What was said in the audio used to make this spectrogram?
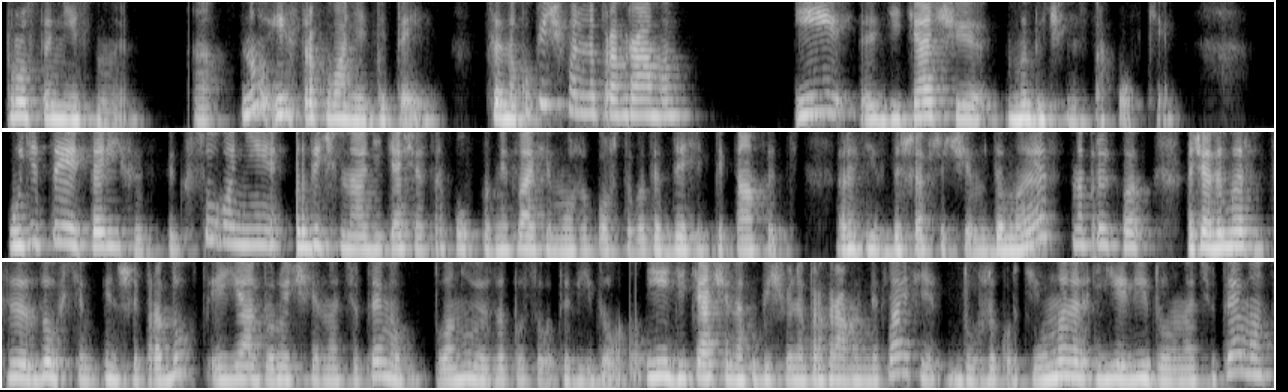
просто не існує. Ну і страхування дітей. Це накопичувальна програма і дитячі медичні страховки. У дітей тарифи фіксовані. Медична дитяча страховка в Мітлайфі може коштувати 10-15 разів дешевше, ніж ДМС, наприклад. Хоча ДМС це зовсім інший продукт, і я, до речі, на цю тему планую записувати відео. І дитячі накопичувальні програми в Мітлайфі дуже круті. У мене є відео на цю тему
